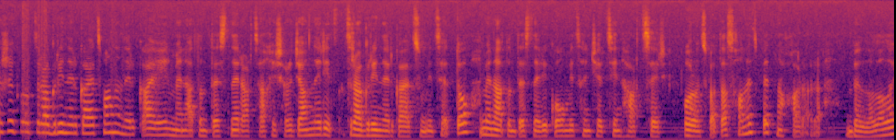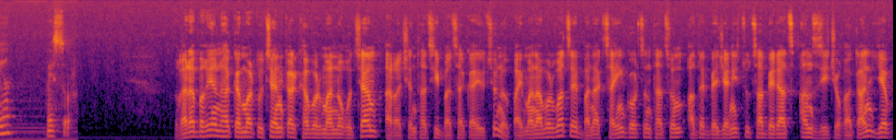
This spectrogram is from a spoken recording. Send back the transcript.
Նշենք, որ ծրագրի ներկայացմանը ներկայային մենատնտեսներ Արցախի շրջաններից։ Ծրագրի ներկայացումից հետո մենատնտեսների կողմից հնչեցին հարցեր, որոնց պատասխանեց պետնախարարը Բելլալալայան այսօր։ Ղարաբաղյան հակամարտության կարգավորման ուղղությամբ առաջընթացի բացակայությունը պայմանավորված է բանակցային գործընթացում Ադրբեջանի ցուցաբերած անզիջողական եւ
